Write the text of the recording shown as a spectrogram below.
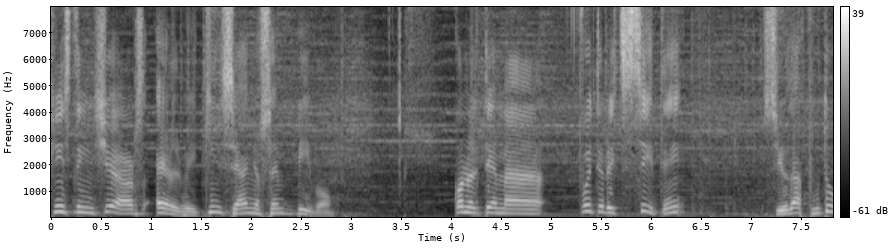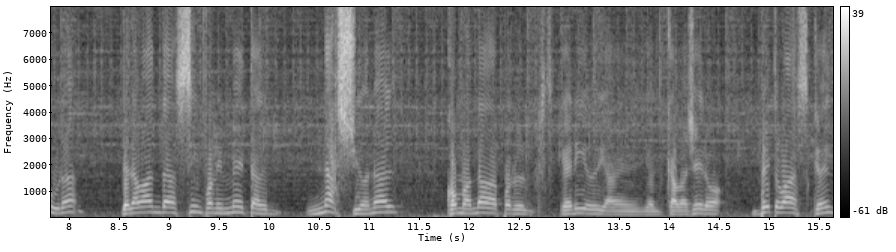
15 Years Elvi, 15 años en vivo. Con el tema Futurist City, Ciudad Futura, de la banda Symphony Metal Nacional, comandada por el querido y el, y el caballero Beto Vázquez,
